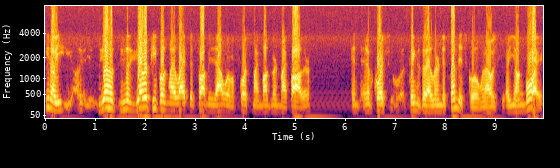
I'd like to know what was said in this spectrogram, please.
you know, the other the other people in my life that taught me that were, of course, my mother and my father, and and of course things that I learned at Sunday school when I was a young boy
